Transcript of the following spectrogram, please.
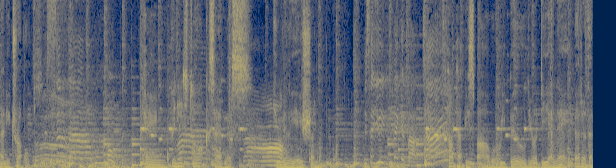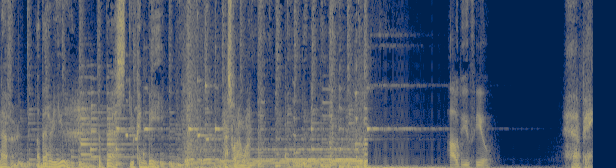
many troubles. Around. Pain, needs talk, sadness, humiliation. You say you even thinking about dying? Top Happy Spa will rebuild your DNA better than ever. A better you, the best you can be. That's what I want. How do you feel? Happy.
